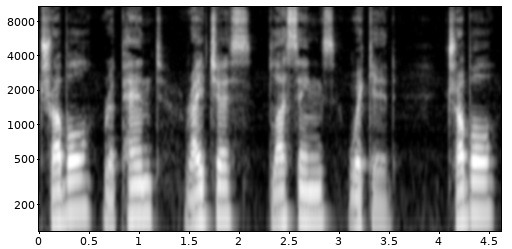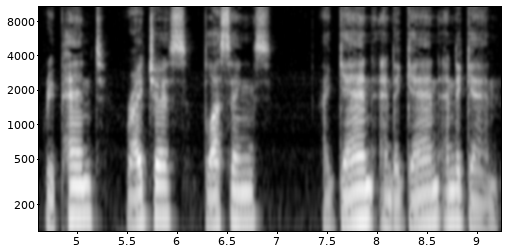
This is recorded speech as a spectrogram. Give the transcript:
Trouble, repent, righteous, blessings, wicked. Trouble, repent, righteous, blessings, again and again and again.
